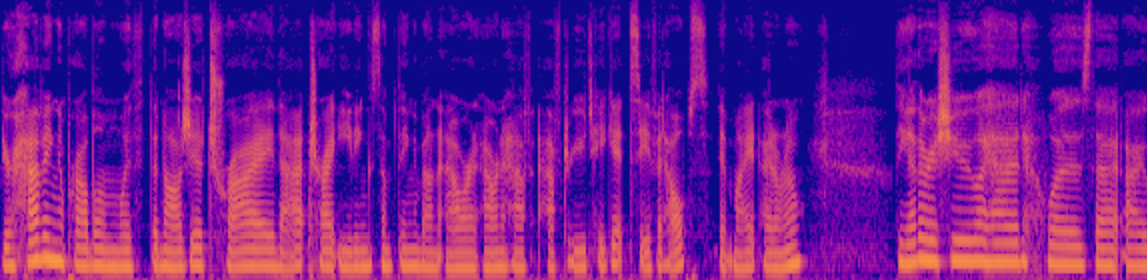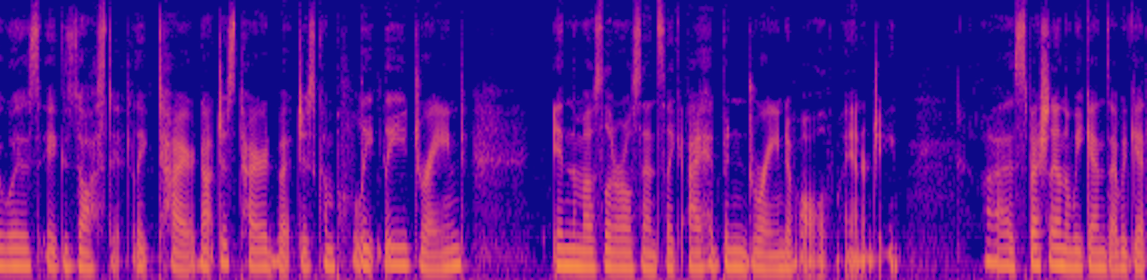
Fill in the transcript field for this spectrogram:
If you're having a problem with the nausea, try that. Try eating something about an hour, an hour and a half after you take it. See if it helps. It might, I don't know. The other issue I had was that I was exhausted, like tired, not just tired, but just completely drained in the most literal sense. Like I had been drained of all of my energy. Uh, especially on the weekends, I would get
